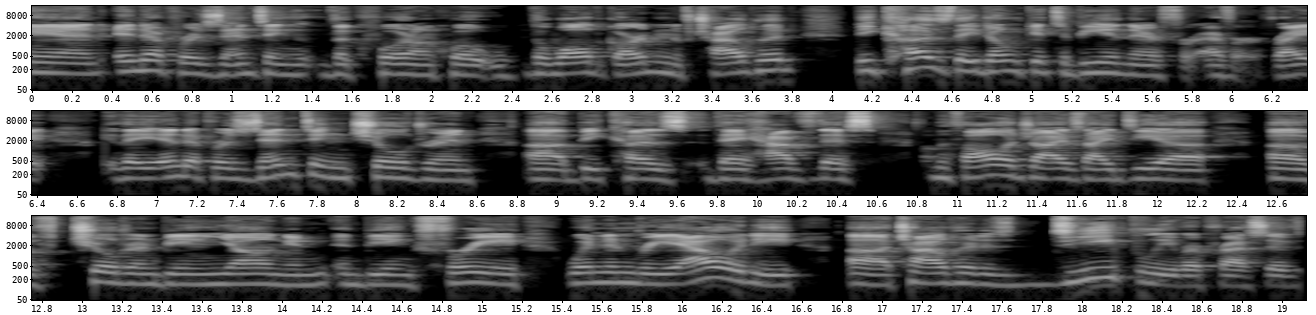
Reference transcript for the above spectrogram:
and end up resenting the quote unquote the walled garden of childhood because they don't get to be in there forever right they end up resenting children uh, because they have this mythologized idea of children being young and, and being free when in reality uh, childhood is deeply repressive,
